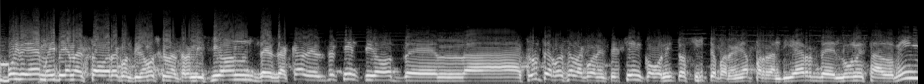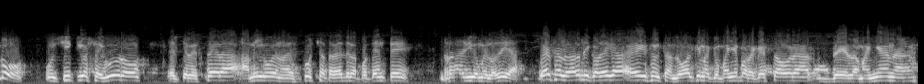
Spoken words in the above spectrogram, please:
Muy bien, muy bien. A esta hora continuamos con la transmisión desde acá, desde el sitio de la Cruz Rosa la 45. Bonito sitio para venir a parrandear de lunes a domingo. Un sitio seguro, el que le espera, amigo que nos escucha a través de la potente Radio Melodía. Voy a saludar a mi colega Edison Sandoval que me acompaña por acá a esta hora de la mañana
